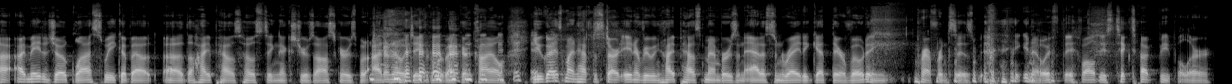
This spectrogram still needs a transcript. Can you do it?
I made a joke last week about uh, the Hype House hosting next year's Oscars, but I don't know, David, Rebecca, Kyle, you guys might have to start interviewing Hype House members and Addison Rae to get their voting preferences. you know, if, if all these TikTok people are.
